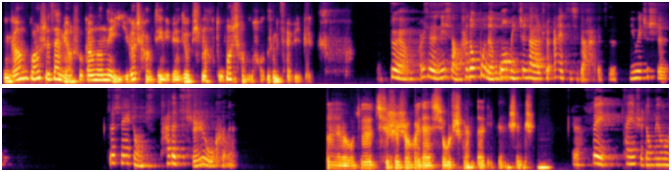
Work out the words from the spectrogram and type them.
你刚刚光是在描述刚刚那一个场景里边，就听到多少矛盾在里边？对啊，而且你想，他都不能光明正大的去爱自己的孩子，因为这是这是一种他的耻辱，可能。对，我觉得其实是会带羞耻感在里边，甚至。对，所以他也许都没有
